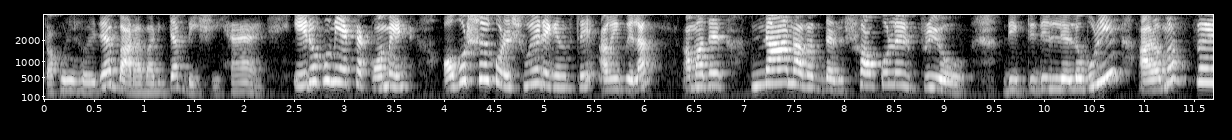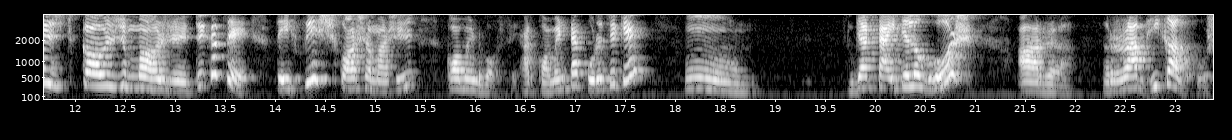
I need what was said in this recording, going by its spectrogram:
তখনই হয়ে যায় বাড়াবাড়িটা বেশি হ্যাঁ। এরকমই একটা কমেন্ট অবশ্যই করে শুয়ের এগেনস্টে আমি পেলাম আমাদের না আদার দেন সকলের প্রিয় দীপ্তিদির লেলোবুড়ি আর আমার ফিশ কষা মাসে, ঠিক আছে? তো এই ফিশ কষা মাসির কমেন্ট বক্সে আর কমেন্টটা করেছে কে? যার টাইটেলও ঘোষ আর রাধিকা ঘোষ।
